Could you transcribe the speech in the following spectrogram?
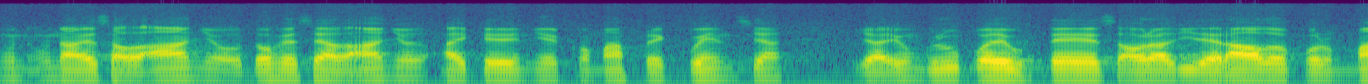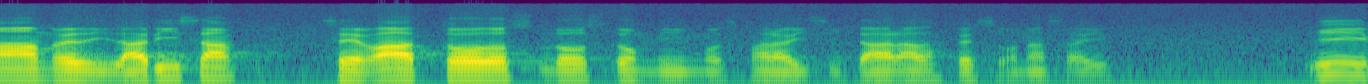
un- una vez al año o dos veces al año, hay que venir con más frecuencia. Y hay un grupo de ustedes ahora liderado por Manuel y Larisa, se va todos los domingos para visitar a las personas ahí. Y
